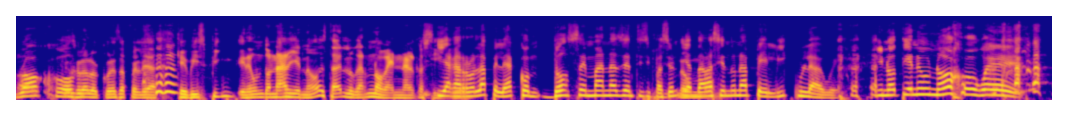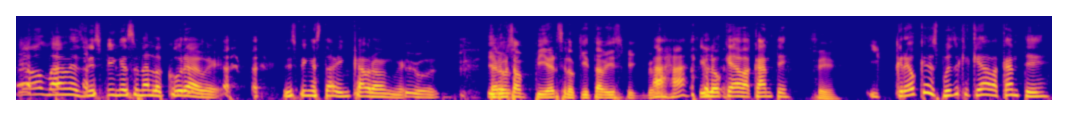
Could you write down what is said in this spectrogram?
Rockhold. una locura esa pelea. que Bisping era un donadie, ¿no? Estaba en el lugar novena, algo así. y agarró la pelea con dos semanas de anticipación No y andaba haciendo una película, güey. Y no tiene un ojo, güey. No mames, Bisping es una locura, güey. Bisping está bien cabrón, güey. Sí. Y Pero- St. Pierre se lo quita a Bisping, ¿no? Ajá. Y luego queda vacante. Sí. Y creo que después de que queda vacante,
